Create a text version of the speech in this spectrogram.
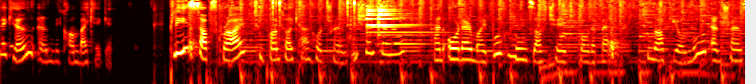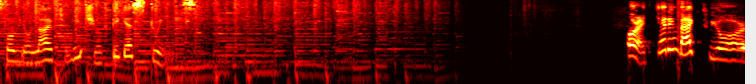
seconds and we come back again. Please subscribe to Pantea Kalhor Transition channel and order my book Rules of Change for the Better. Tune up your mood and transform your life to reach your biggest dreams. All right, getting back to your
